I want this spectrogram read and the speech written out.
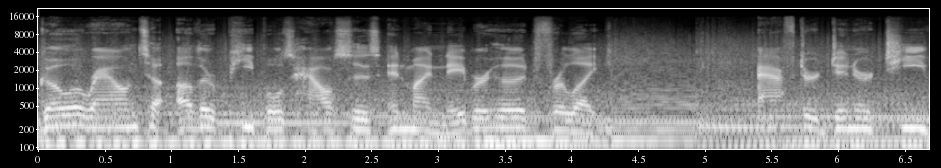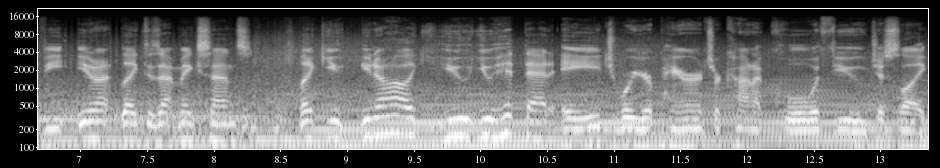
go around to other people's houses in my neighborhood for like after dinner TV. You know, like does that make sense? Like you you know how like you you hit that age where your parents are kind of cool with you just like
